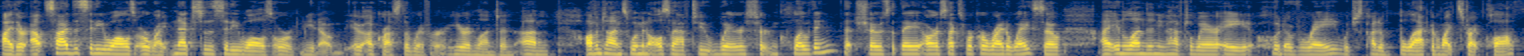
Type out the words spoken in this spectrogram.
either outside the city walls or right next to the city walls or, you know, across the river here in London. Um, oftentimes, women also have to wear certain clothing that shows that they are a sex worker right away. So uh, in London, you have to wear a hood of ray, which is kind of black and white striped cloth.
